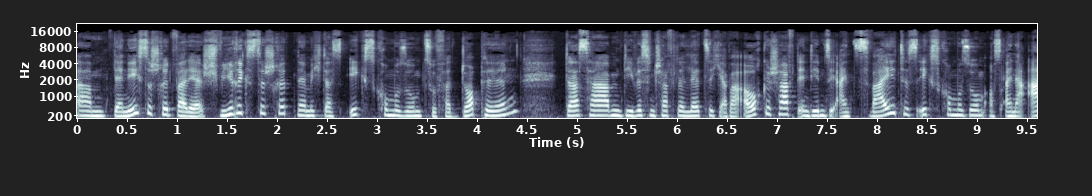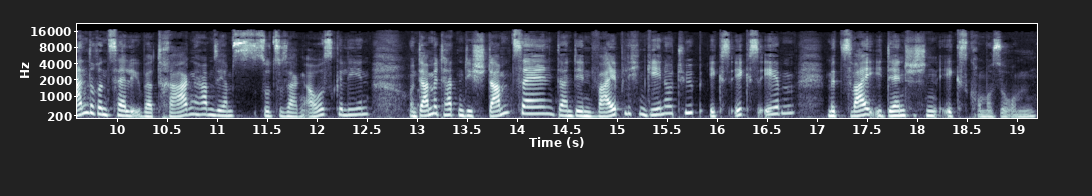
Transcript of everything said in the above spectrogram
Ähm, der nächste Schritt war der schwierigste Schritt, nämlich das X-Chromosom zu verdoppeln. Das haben die Wissenschaftler letztlich aber auch geschafft, indem sie ein zweites X-Chromosom aus einer anderen Zelle übertragen haben. Sie haben es sozusagen ausgeliehen. Und damit hatten die Stammzellen dann den weiblichen Genotyp XX eben mit zwei identischen X-Chromosomen.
